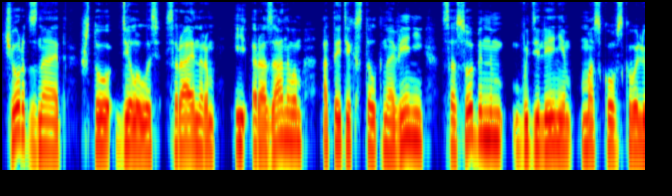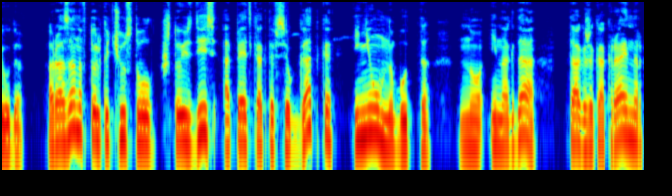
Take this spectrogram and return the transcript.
Черт знает, что делалось с Райнером и Розановым от этих столкновений с особенным выделением московского люда. Розанов только чувствовал, что и здесь опять как-то все гадко и неумно будто, но иногда, так же как Райнер,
